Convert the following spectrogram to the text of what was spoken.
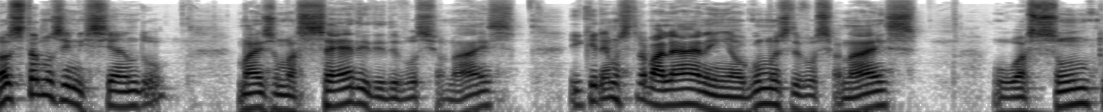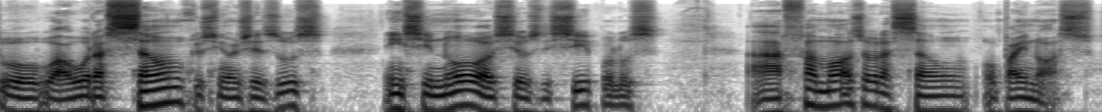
Nós estamos iniciando mais uma série de devocionais e queremos trabalhar em algumas devocionais o assunto ou a oração que o Senhor Jesus ensinou aos seus discípulos, a famosa oração, o Pai Nosso.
